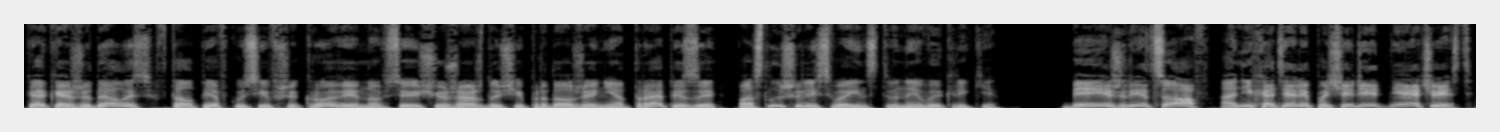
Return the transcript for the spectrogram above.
Как и ожидалось, в толпе вкусившей крови, но все еще жаждущей продолжения трапезы, послышались воинственные выкрики. «Бей жрецов! Они хотели пощадить нечисть!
